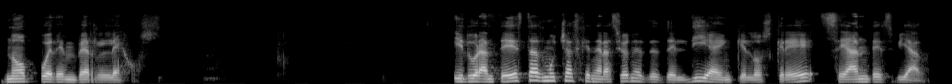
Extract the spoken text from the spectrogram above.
no pueden ver lejos. Y durante estas muchas generaciones, desde el día en que los creé, se han desviado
